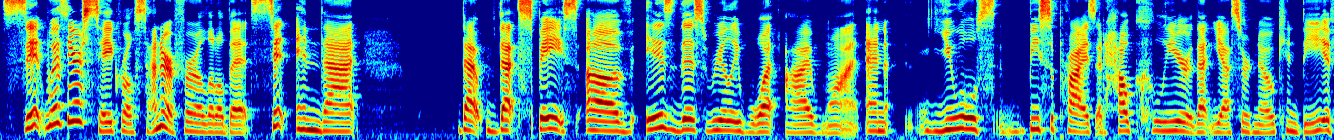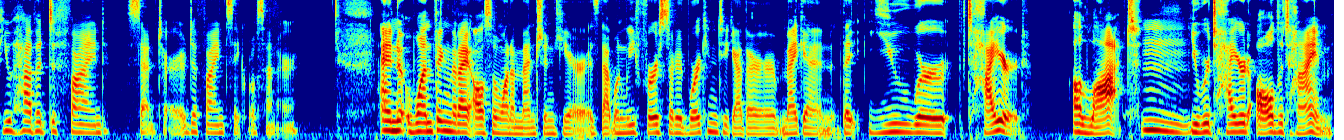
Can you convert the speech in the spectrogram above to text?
sit with your sacral center for a little bit. Sit in that that that space of is this really what I want? And you will be surprised at how clear that yes or no can be if you have a defined center, a defined sacral center. And one thing that I also want to mention here is that when we first started working together, Megan, that you were tired a lot. Mm. You were tired all the time.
